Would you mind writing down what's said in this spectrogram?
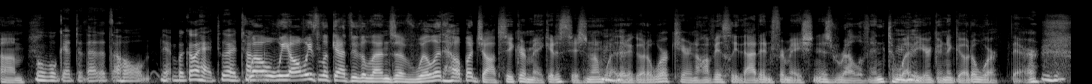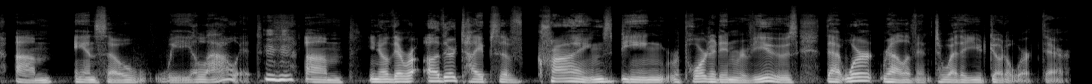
Um, Well, we'll get to that. That's a whole. Yeah, but go ahead. Go ahead. Well, we always look at it through the lens of will it help a job seeker make a decision on Mm-hmm. whether to go to work here? And obviously, that information is relevant to Mm-hmm. whether you're going to go to work there. Um, and so we allow it. Mm-hmm. Um, you know, there were other types of crimes being reported in reviews that weren't relevant to whether you'd go to work there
